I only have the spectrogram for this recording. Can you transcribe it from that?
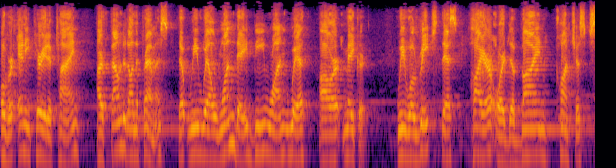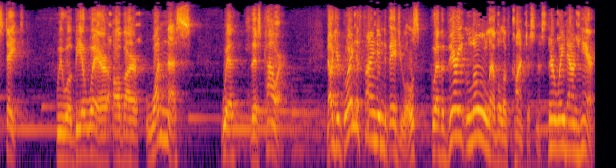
over any period of time are founded on the premise that we will one day be one with our Maker. We will reach this higher or divine conscious state. We will be aware of our oneness with this power. Now, you're going to find individuals who have a very low level of consciousness. They're way down here.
